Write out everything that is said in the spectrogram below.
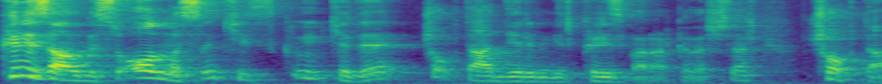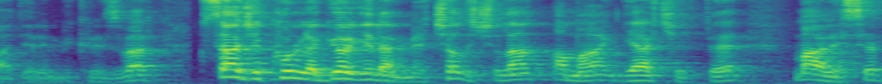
kriz algısı olmasın ki ülkede çok daha derin bir kriz var arkadaşlar. Çok daha derin bir kriz var. Sadece kurla gölgelenmeye çalışılan ama gerçekte maalesef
